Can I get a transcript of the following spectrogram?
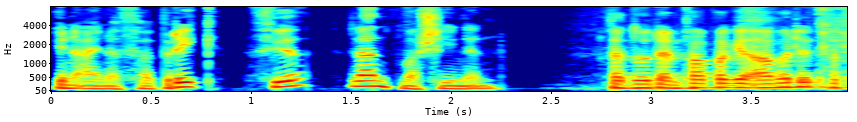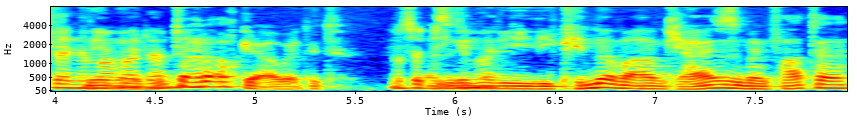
in einer Fabrik für Landmaschinen. Hat nur dein Papa gearbeitet? Hat deine nee, Mama meine da? Mutter hat auch gearbeitet. Was hat also die, gemacht? Die, die Kinder waren klein. Also mein Vater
